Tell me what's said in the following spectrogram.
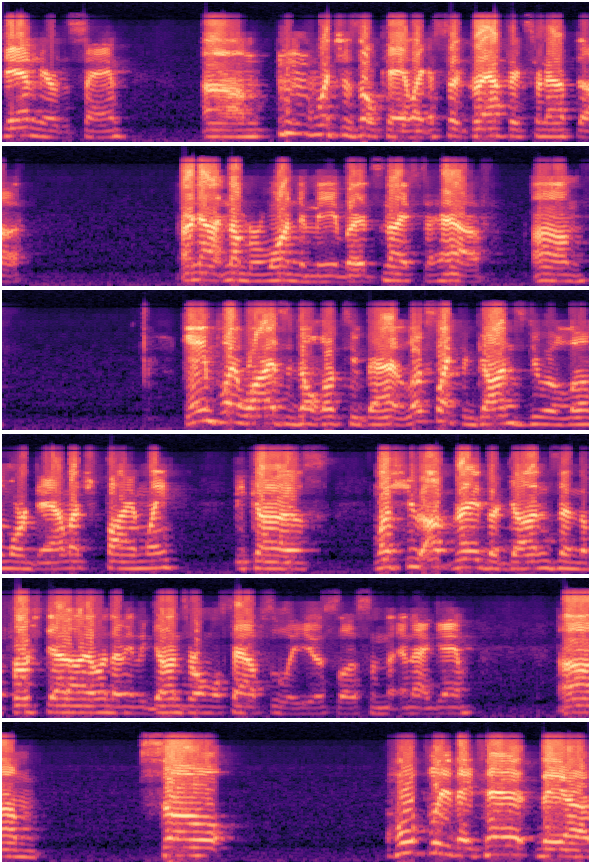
damn near the same, um, which is okay. Like I said, graphics are not the are not number one to me, but it's nice to have. Um, gameplay wise, it don't look too bad. It looks like the guns do a little more damage finally because unless you upgrade the guns in the first Dead Island, I mean, the guns are almost absolutely useless in, in that game. Um, so hopefully they they uh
